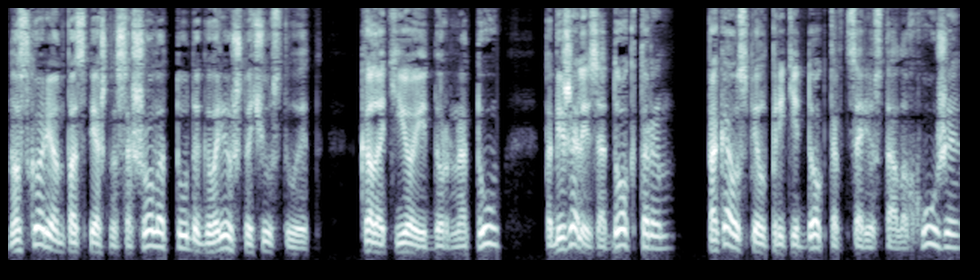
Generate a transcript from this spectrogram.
но вскоре он поспешно сошел оттуда, говорил, что чувствует колотье и дурноту, побежали за доктором, Пока успел прийти доктор, царю стало хуже,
